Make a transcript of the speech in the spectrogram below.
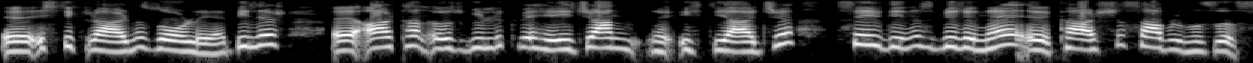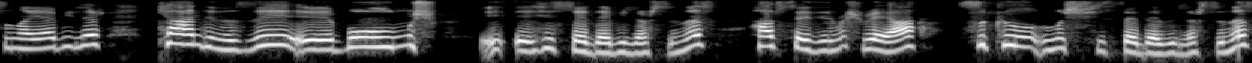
e, istikrarını zorlayabilir. E, artan özgürlük ve heyecan e, ihtiyacı sevdiğiniz birine e, karşı sabrınızı sınayabilir. Kendinizi e, boğulmuş e, e, hissedebilirsiniz. Hapsedilmiş veya sıkılmış hissedebilirsiniz.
